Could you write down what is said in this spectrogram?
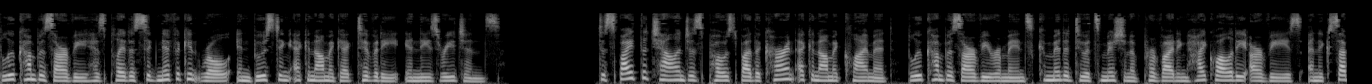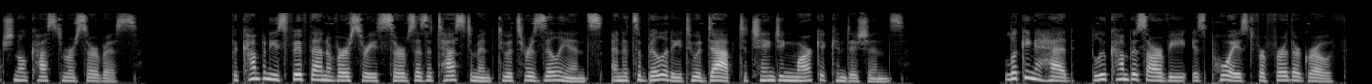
Blue Compass RV has played a significant role in boosting economic activity in these regions. Despite the challenges posed by the current economic climate, Blue Compass RV remains committed to its mission of providing high quality RVs and exceptional customer service. The company's fifth anniversary serves as a testament to its resilience and its ability to adapt to changing market conditions. Looking ahead, Blue Compass RV is poised for further growth.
